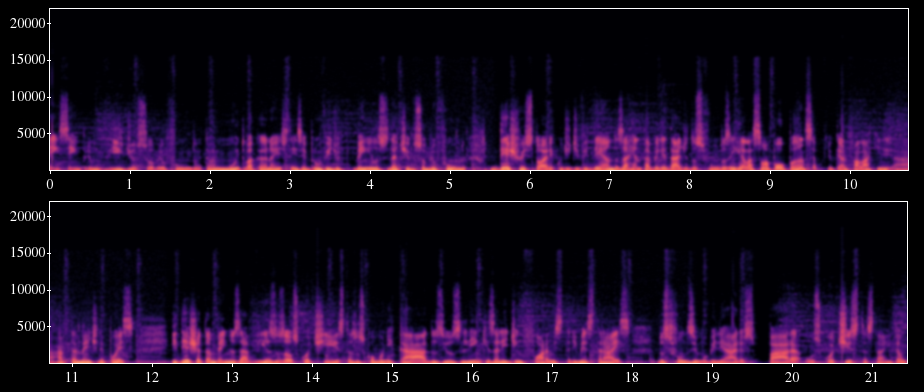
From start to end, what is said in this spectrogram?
tem sempre um vídeo sobre o fundo, então é muito bacana isso. Tem sempre um vídeo bem elucidativo sobre o fundo. Deixa o histórico de dividendos, a rentabilidade dos fundos em relação à poupança, que eu quero falar aqui ah, rapidamente depois. E deixa também os avisos aos cotistas, os comunicados e os links ali de informes trimestrais dos fundos imobiliários para os cotistas, tá? Então,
